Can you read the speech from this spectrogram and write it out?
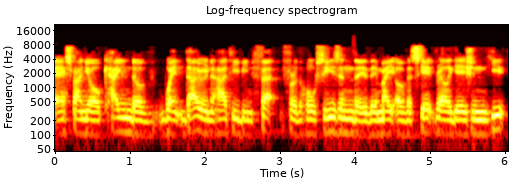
Espanyol kind of went down. Had he been fit for the whole season, they, they might have escaped relegation. He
